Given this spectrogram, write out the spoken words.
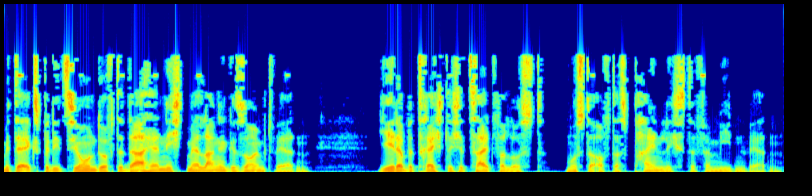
Mit der Expedition durfte daher nicht mehr lange gesäumt werden. Jeder beträchtliche Zeitverlust musste auf das Peinlichste vermieden werden.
